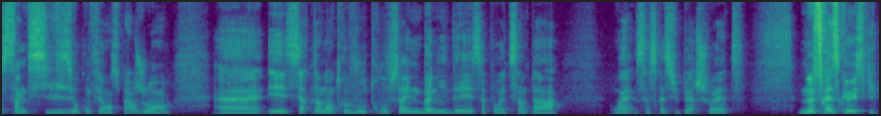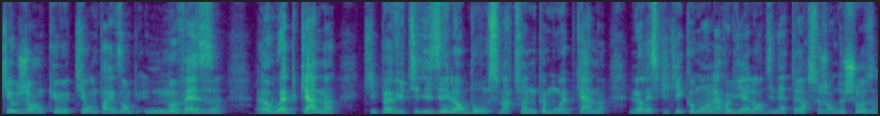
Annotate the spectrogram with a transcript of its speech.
5-6 visioconférences par jour. Euh, et certains d'entre vous trouvent ça une bonne idée, ça pourrait être sympa. Ouais, ça serait super chouette. Ne serait-ce que expliquer aux gens que, qui ont par exemple une mauvaise euh, webcam, qui peuvent utiliser leur bon smartphone comme webcam, leur expliquer comment la relier à l'ordinateur, ce genre de choses.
